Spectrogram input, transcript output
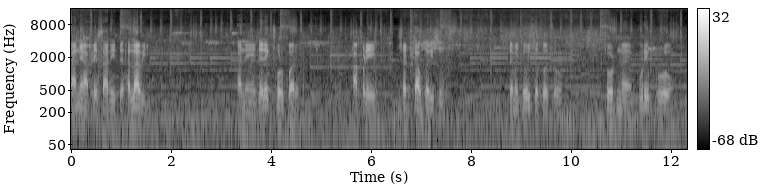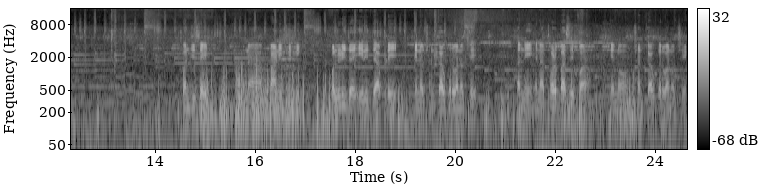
આને આપણે સારી રીતે હલાવી અને દરેક છોડ પર આપણે છંટકાવ કરીશું. તમે જોઈ શકો છો. છોડને પૂરેપૂરો ફંજીસાઇડના પાણીથી મિક્સ પલળી જાય એ રીતે આપણે એનો છંટકાવ કરવાનો છે અને એના થડ પાસે પણ એનો છંટકાવ કરવાનો છે.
